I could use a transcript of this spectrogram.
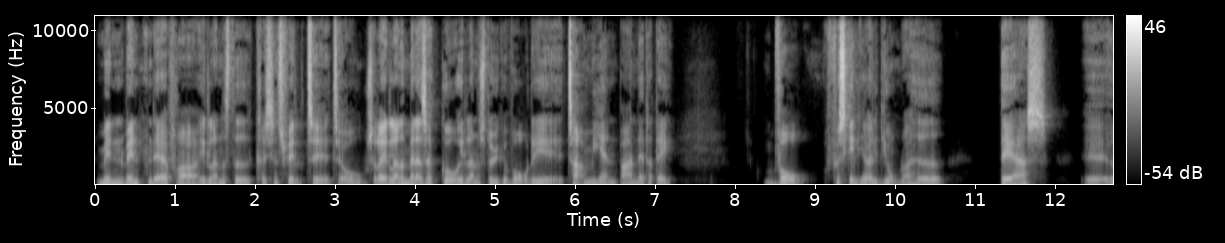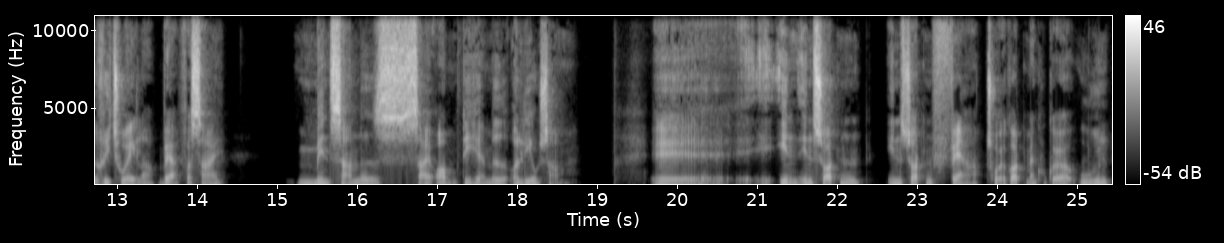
Men venten det er fra et eller andet sted, Christiansfeld til, til Aarhus, eller et eller andet. Men altså gå et eller andet stykke, hvor det tager mere end bare nat og dag. Hvor forskellige religioner havde deres øh, ritualer hver for sig, men samlede sig om det her med at leve sammen. Øh, en, en sådan en sådan færd tror jeg godt, man kunne gøre, uden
